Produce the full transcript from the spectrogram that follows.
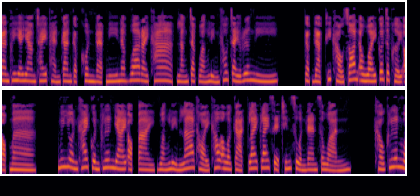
การพยายามใช้แผนการกับคนแบบนี้นับว่าไร้ค่า หลังจากหวังหลินเข้าใจเรื่องนี้ กับดักที่เขาซ่อนเอาไว้ก็จะเผยออกมา เมื่อโยนค่ายกลเคลื่อนย้ายออกไป หวังหลินล่าถอยเข้าอวกาศใกล้ๆเศษชิ้นส่วนแดนสวรรค์ เขาเคลื่อนไหว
